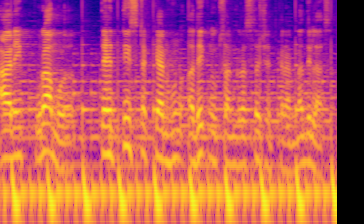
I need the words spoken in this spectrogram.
आणि पुरामुळं तेहतीस टक्क्यांहून अधिक नुकसानग्रस्त शेतकऱ्यांना दिलासा.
